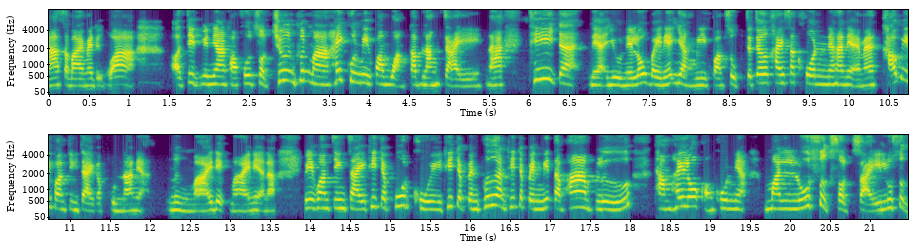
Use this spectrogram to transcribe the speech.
นะสบายหมายถึงว่าจิตวิญญาณของคุณสดชื่นขึ้นมา ให้คุณมีความหวังกำลังใจนะที่จะเนี่ยอยู่ในโลกใบนี้อย่างมีความสุขจะเจอใครสักคนนะคะเนี่ยไหมเขามีความจริงใจกับคุณนะเนี่ยหนึ่งไม้เด็กไม้เนี่ยนะมีความจริงใจที่จะพูดคุยที่จะเป็นเพื่อนที่จะเป็นมิตรภาพ หรือทำให้โลกของคุณเนี่ยมันรู้สึกสดใสรู้สึก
